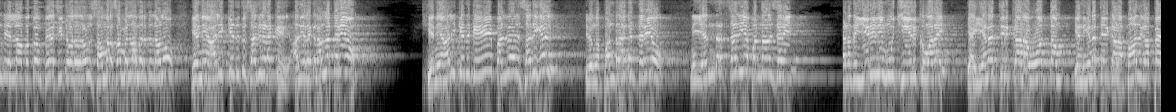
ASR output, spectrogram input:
தொடர்ந்து எல்லா பக்கம் பேசிட்டு வர்றதுனாலும் சமரசம் இல்லாம இருக்கிறதுனாலும் என்னை அழிக்கிறதுக்கு சதி நடக்கு. அது எனக்கு நல்லா தெரியும். என்னை அழிக்கிறதுக்கு பல்வேறு சதிகள் இவங்க பண்றாங்கன்னு தெரியும். நீ எந்த சதியை பண்ணாலும் சரி எனது இறுதி மூச்சு இருக்கும் வரை என் இனத்திற்கான ஓட்டம் என் இனத்திற்கான பாதுகாப்பை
